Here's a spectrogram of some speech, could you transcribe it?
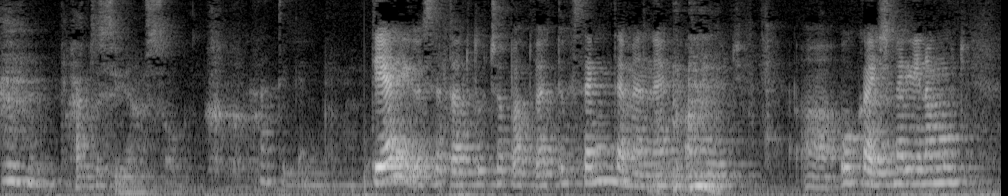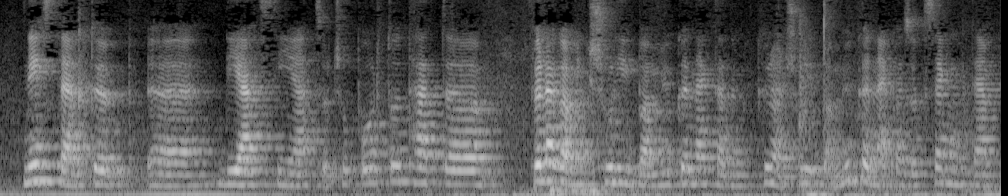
Hát a színház szó. Hát igen. Ti elég összetartó csapat vagytok, szerintem ennek amúgy a oka is, meg én amúgy néztem több uh, diák színjátszó csoportot, hát uh, főleg amik suliban működnek, tehát amik külön suliban működnek, azok szerintem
